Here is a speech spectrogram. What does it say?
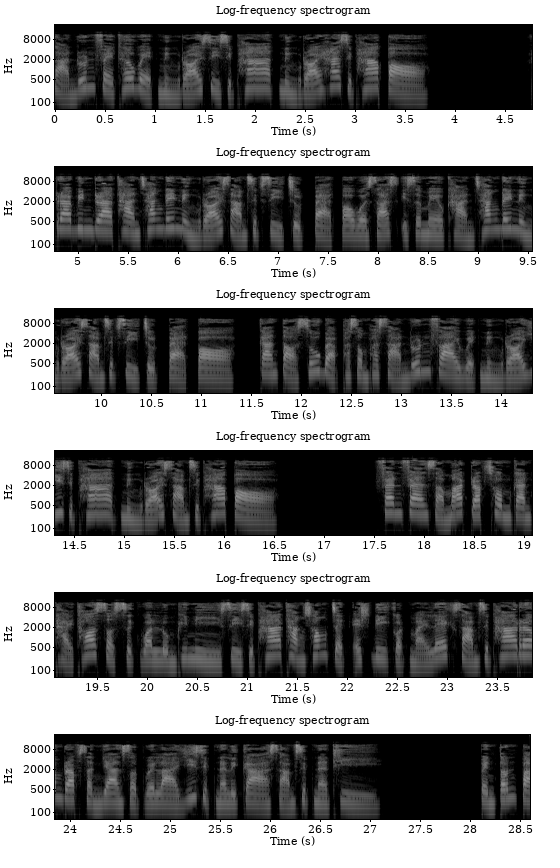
สานรุ่นเฟเธอร์เวท 145 155 ปอ ราบินราทานช่างได้ 134.8 ปอเวอร์ซัสอิสเมลขานช่างได้ 134.8 ปอ การต่อสู้แบบผสมผสานรุ่นฟลายเวท 125 135 ปอ แฟนๆ สามารถรับชมการถ่ายทอดสดศึกวันลุมพินี 45 ทางช่อง 7 HD กฎหมายเลข 35 เริ่มรับสัญญาณสดเวลา 20นาฬิกา30 นาที เป็นต้นไป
